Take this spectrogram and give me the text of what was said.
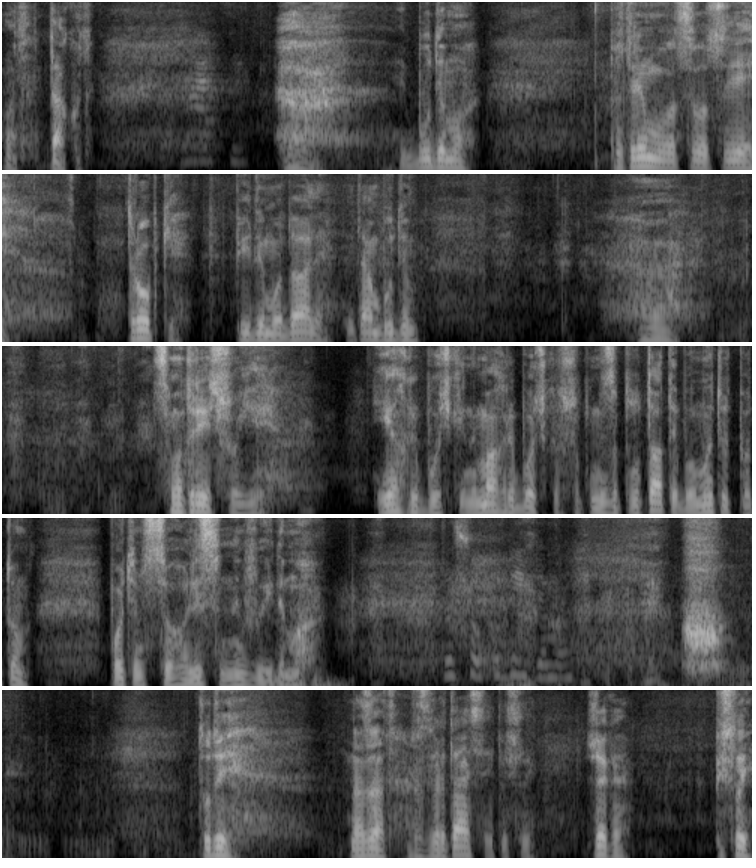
От так от. І будемо притримуватися оцієї тропки, підемо далі і там будемо е, що є. Є грибочки, нема грибочків, щоб не заплутати, бо ми тут потім, потім з цього лісу не вийдемо. То що, куди йдемо? Туди, назад, розвертайся і пішли. Жека, пішли.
